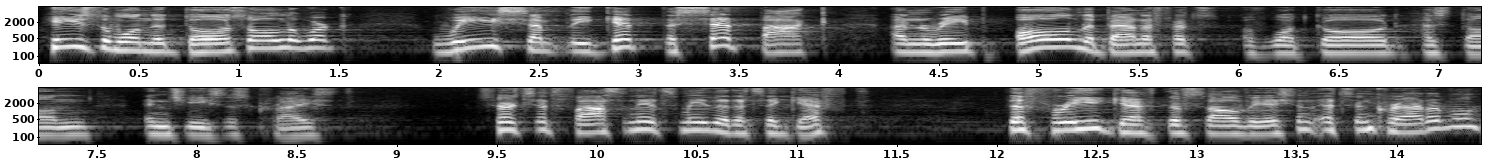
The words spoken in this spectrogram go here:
He's the one that does all the work. We simply get to sit back and reap all the benefits of what God has done in Jesus Christ. Church, it fascinates me that it's a gift, the free gift of salvation. It's incredible.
